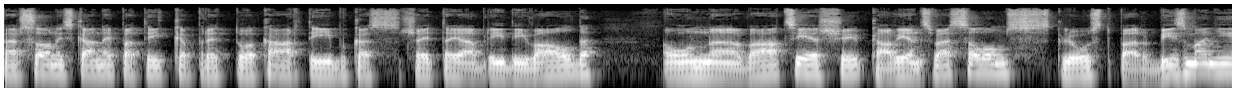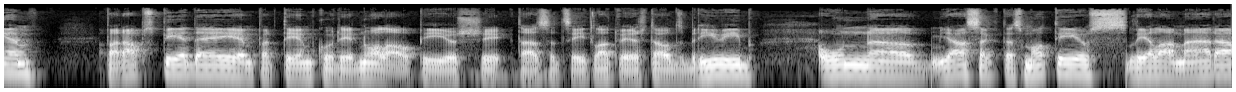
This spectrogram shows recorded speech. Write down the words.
personiskā nepatika pret to kārtību, kas šeit tajā brīdī valda. Un vācieši, kā viens veselums, kļūst par bizmaņiem, par apspiedējiem, par tiem, kuri ir nolaupījuši tā sacīt latviešu tautas brīvību. Un jāsaka, tas motīvs lielā mērā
